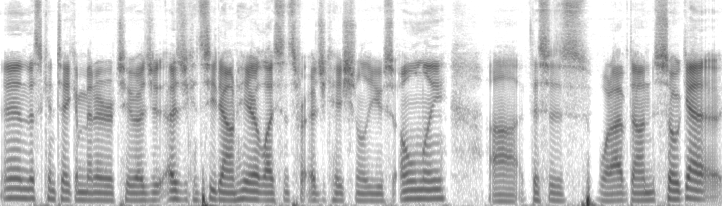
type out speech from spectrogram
And this can take a minute or two. As you, as you can see down here, license for educational use only. Uh, this is what I've done. So again,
